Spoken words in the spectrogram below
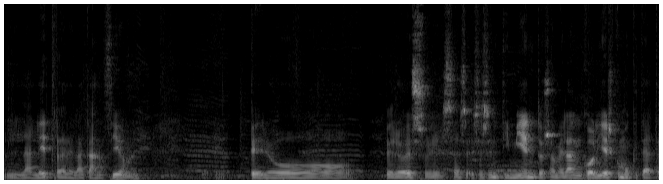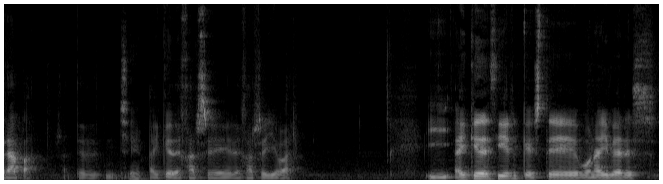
la letra de la canción. ¿eh? Pero, pero eso, esas- ese sentimiento, esa melancolía es como que te atrapa. O sea, te- Sí. Hay que dejarse, dejarse llevar. Y hay que decir que este Bon Iver es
